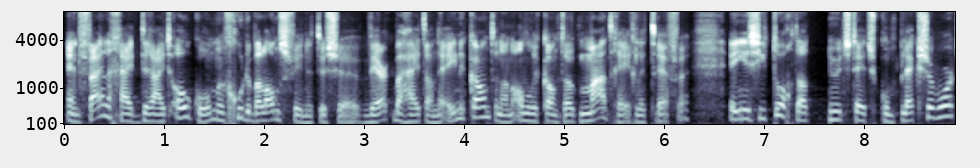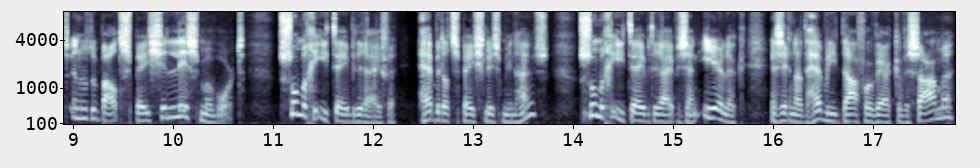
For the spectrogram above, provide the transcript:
En veiligheid draait ook om een goede balans vinden tussen werkbaarheid aan de ene kant en aan de andere kant ook maatregelen treffen. En je ziet toch dat nu het steeds complexer wordt en het een bepaald specialisme wordt. Sommige IT-bedrijven hebben dat specialisme in huis. Sommige IT-bedrijven zijn eerlijk en zeggen nou, dat hebben we niet, daarvoor werken we samen.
